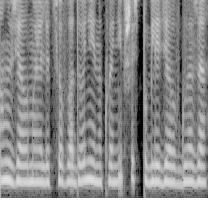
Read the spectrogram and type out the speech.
Он взял мое лицо в ладони и, наклонившись, поглядел в глаза.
